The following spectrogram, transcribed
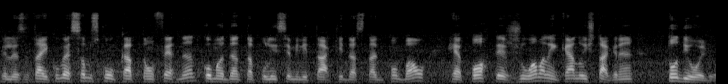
Beleza, tá aí. Conversamos com o capitão Fernando, comandante da Polícia Militar aqui da cidade de Pombal, repórter João Alencar no Instagram, todo de olho.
